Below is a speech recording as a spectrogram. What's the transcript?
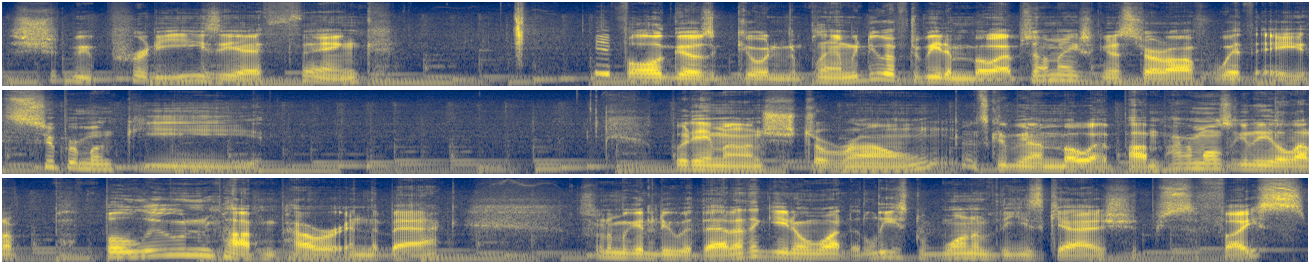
This should be pretty easy, I think. If all goes according to plan, we do have to beat a Moab, so I'm actually going to start off with a Super Monkey Put him on strong. It's going to be on Moab popping power. I'm also going to need a lot of balloon popping power in the back. So what am I going to do with that? I think, you know what, at least one of these guys should suffice.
